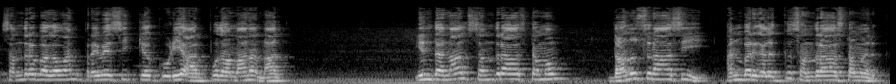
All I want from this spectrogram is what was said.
சந்திர பகவான் பிரவேசிக்கக்கூடிய அற்புதமான நாள். இந்த நாள் சந்திராஷ்டமம் தனுசு ராசி அன்பர்களுக்கு சந்திராஷ்டமம் இருக்கு.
